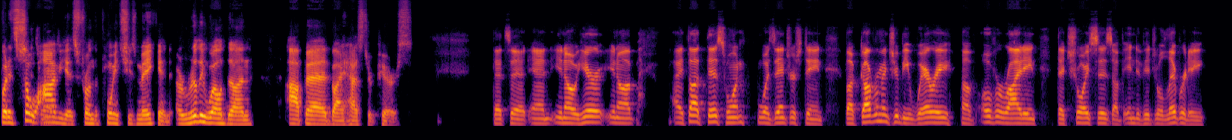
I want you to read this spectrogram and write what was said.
But it's so That's right. obvious from the point she's making. A really well done op-ed by Hester Peirce. That's it. And you know, here, you know, I thought this one was interesting, but government should be wary of overriding the choices of individual liberty.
